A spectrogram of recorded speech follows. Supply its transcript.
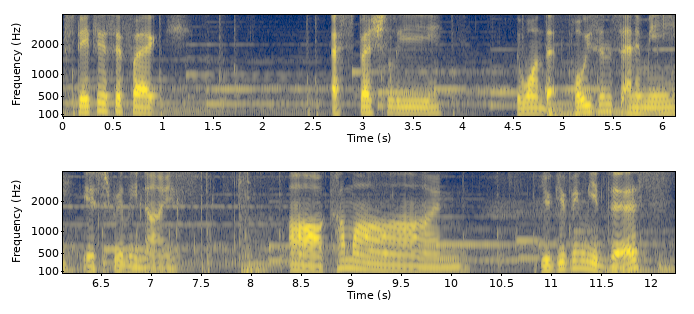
status effect, especially the one that poisons enemy is really nice. Aw, oh, come on. You're giving me this?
